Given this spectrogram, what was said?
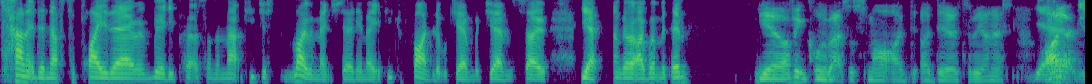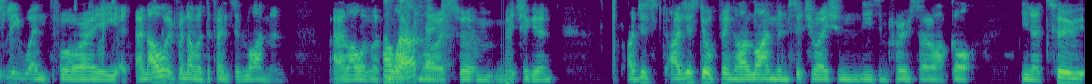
talented enough to play there and really put us on the map, you just like we mentioned earlier, mate. If you can find a little gem with gems, so yeah, I'm going. I went with him. Yeah, I think cornerback's a smart idea to be honest. Yeah. I actually went for a, and I went for another defensive lineman. Um, I went with oh, Mike well, okay. Morris from Michigan. I just, I just still think our lineman situation needs improved. So I've got you know, two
